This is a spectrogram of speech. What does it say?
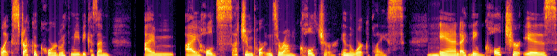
like struck a chord with me because I'm I'm I hold such importance around culture in the workplace. Mm-hmm. And I think mm-hmm. culture is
